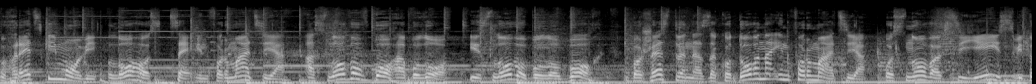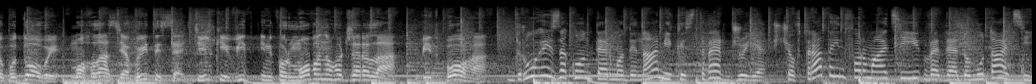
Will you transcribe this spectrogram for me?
В грецькій мові логос це інформація, а слово в Бога було, і слово було Бог. Божественна закодована інформація, основа всієї світобудови, могла з'явитися тільки від інформованого джерела, від Бога. Другий закон термодинаміки стверджує, що втрата інформації веде до мутацій.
